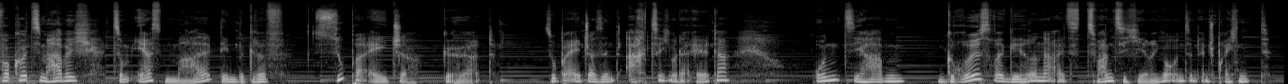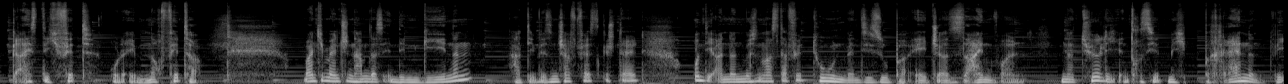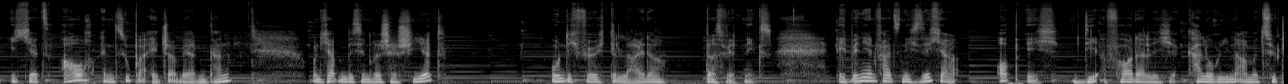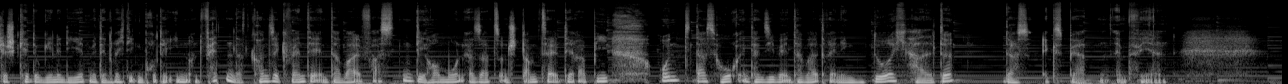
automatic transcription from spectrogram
Vor kurzem habe ich zum ersten Mal den Begriff Superager gehört. Superager sind 80 oder älter und sie haben größere Gehirne als 20-Jährige und sind entsprechend geistig fit oder eben noch fitter. Manche Menschen haben das in den Genen, hat die Wissenschaft festgestellt, und die anderen müssen was dafür tun, wenn sie Superager sein wollen. Natürlich interessiert mich brennend, wie ich jetzt auch ein Superager werden kann. Und ich habe ein bisschen recherchiert und ich fürchte leider, das wird nichts. Ich bin jedenfalls nicht sicher, ob ich die erforderliche kalorienarme zyklisch-ketogene Diät mit den richtigen Proteinen und Fetten, das konsequente Intervallfasten, die Hormonersatz- und Stammzelltherapie und das hochintensive Intervalltraining durchhalte, das Experten empfehlen.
